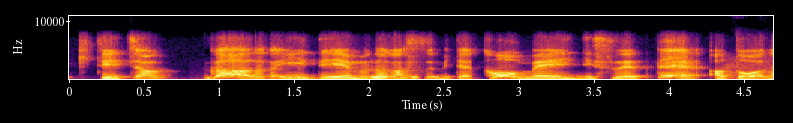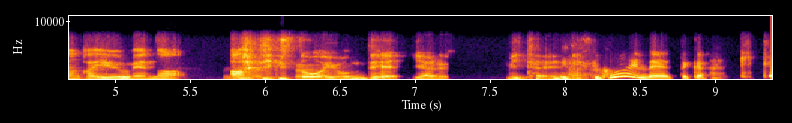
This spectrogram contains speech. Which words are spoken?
ィキティちゃんが、なんか EDM 流すみたいなのをメインに据えて、あとはなんか有名なアーティストを呼んでやるみたいえな。すごいね。てか、キテ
